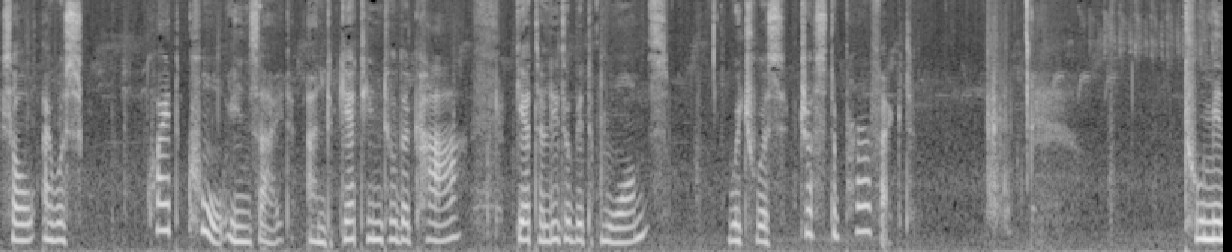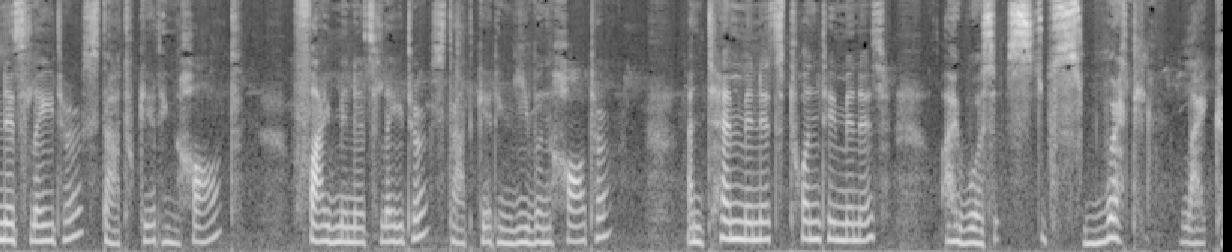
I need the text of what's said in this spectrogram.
So I was quite cool inside and get into the car, get a little bit warmth, which was just perfect. Two minutes later, start getting hot. Five minutes later, start getting even hotter. And 10 minutes, 20 minutes, I was sweating like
